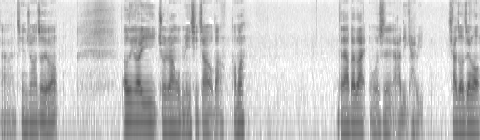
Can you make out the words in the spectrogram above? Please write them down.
那今天就到这里喽，二零二一就让我们一起加油吧，好吗？大家拜拜，我是阿迪凯比，下周见喽。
